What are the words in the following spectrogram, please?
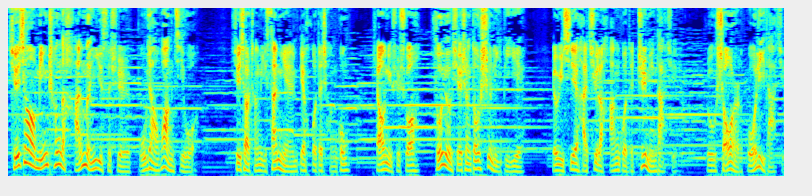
学校名称的韩文意思是“不要忘记我”。学校成立三年便获得成功。朴女士说：“所有学生都顺利毕业，有一些还去了韩国的知名大学，如首尔国立大学。”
